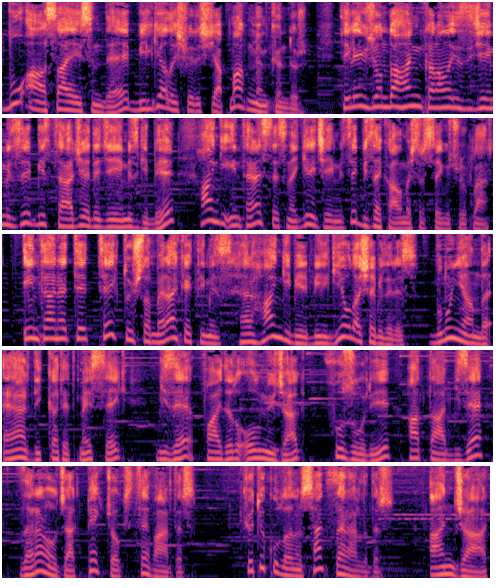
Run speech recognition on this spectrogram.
Bu ağ sayesinde bilgi alışverişi yapmak mümkündür. Televizyonda hangi kanalı izleyeceğimizi biz tercih edeceğimiz gibi hangi internet sitesine gireceğimizi bize kalmıştır sevgili çocuklar. İnternette tek tuşla merak ettiğimiz herhangi bir bilgiye ulaşabiliriz. Bunun yanında eğer dikkat etmezsek bize faydalı olmayacak, fuzuli hatta bize zarar olacak pek çok site vardır. Kötü kullanırsak zararlıdır. Ancak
